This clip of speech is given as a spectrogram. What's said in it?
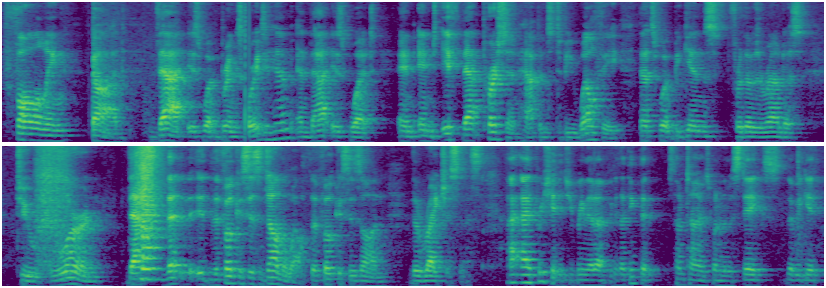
following God, that is what brings glory to Him, and that is what And, and if that person happens to be wealthy, that's what begins for those around us to learn that, that the focus isn't on the wealth, the focus is on the righteousness. I, I appreciate that you bring that up because I think that sometimes one of the mistakes that we get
